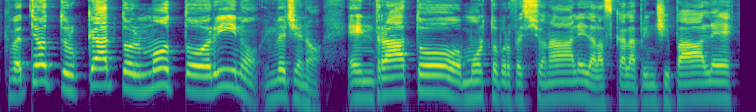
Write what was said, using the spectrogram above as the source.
Ti ho truccato il motorino. Invece no, è entrato molto professionale dalla scala principale.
